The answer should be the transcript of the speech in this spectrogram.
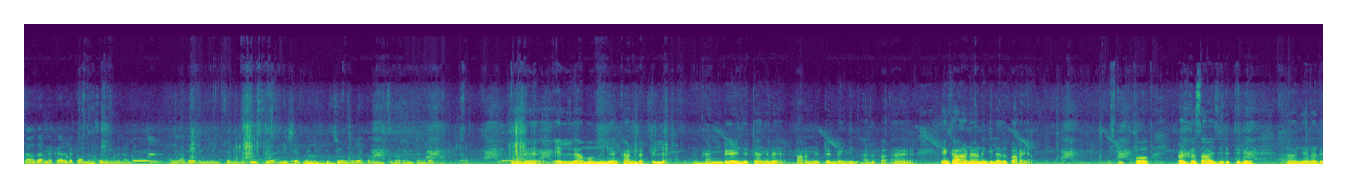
സാധാരണക്കാരുടെ കോമൻസ് നമ്മൾ കണ്ടു അല്ലാതെ ഏതെങ്കിലും സെലിബ്രിറ്റീസ് അനീഷേട്ടനെ ഞെട്ടിച്ചുകൊണ്ടുള്ള കോമൻസ് പറഞ്ഞിട്ടുണ്ടോ? ഞാൻ എല്ലാം ഒന്നും ഞാൻ കണ്ടിട്ടില്ല. കണ്ടു കഴിഞ്ഞിട്ട് അങ്ങനെ പറഞ്ഞിട്ടുണ്ടെങ്കിൽ അത് ഞാൻ കാണുകയാണെങ്കിൽ അത് പറയാം. ഇപ്പോൾ ഇപ്പോഴത്തെ സാഹചര്യത്തിൽ ഞാനത്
